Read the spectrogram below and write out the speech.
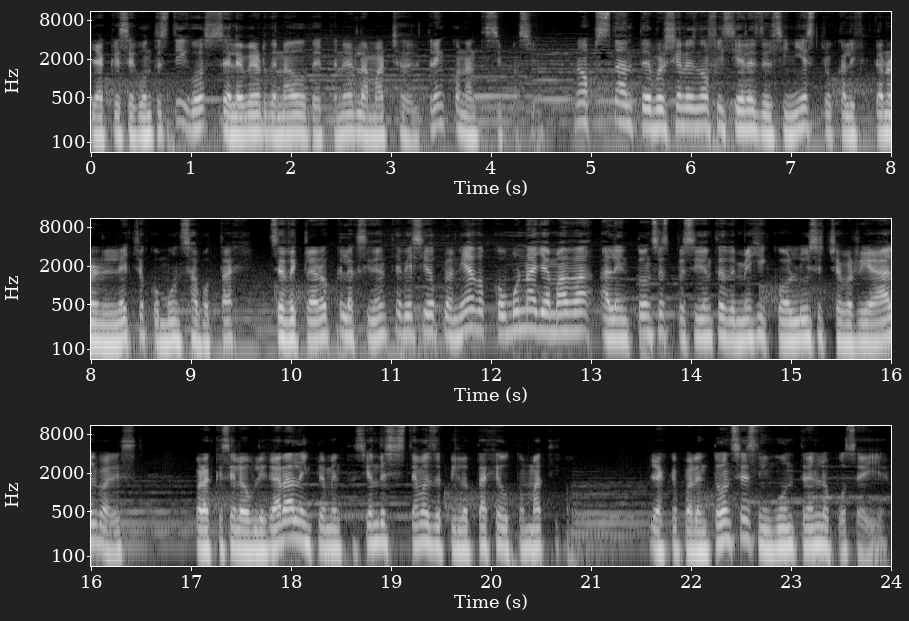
ya que según testigos se le había ordenado detener la marcha del tren con anticipación. No obstante, versiones no oficiales del siniestro calificaron el hecho como un sabotaje. Se declaró que el accidente había sido planeado como una llamada al entonces presidente de México, Luis Echeverría Álvarez, para que se le obligara a la implementación de sistemas de pilotaje automático, ya que para entonces ningún tren lo poseía.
